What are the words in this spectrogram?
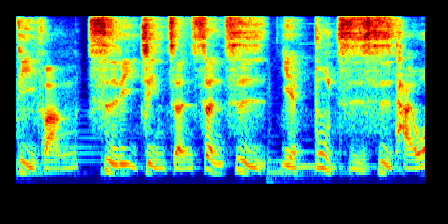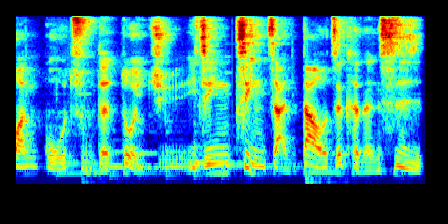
地方势力竞争，甚至也不只是台湾国主的对决，已经进展到这可能是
